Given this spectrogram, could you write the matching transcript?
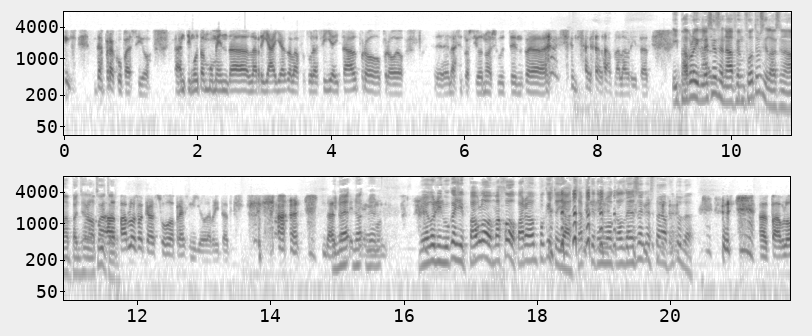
de preocupació. Han tingut el moment de les rialles de la fotografia i tal, però, però eh, la situació no ha sigut gens, eh, gens agradable, la veritat. I Pablo Iglesias anava fent fotos i les anava penjant No, al Twitter. el Pablo és el que s'ho ha pres millor, la veritat. De- I no, no, no, no, no hi ha ningú que hagi Pablo, majo, para un poquito ja, saps que tenim l'alcaldessa que està fotuda. el Pablo,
